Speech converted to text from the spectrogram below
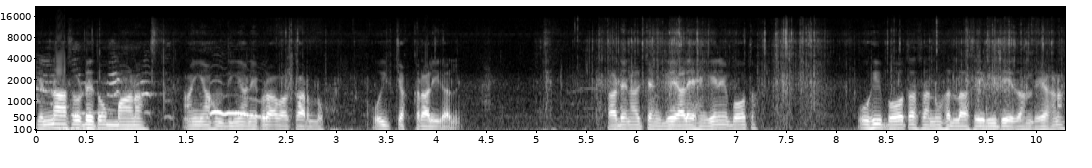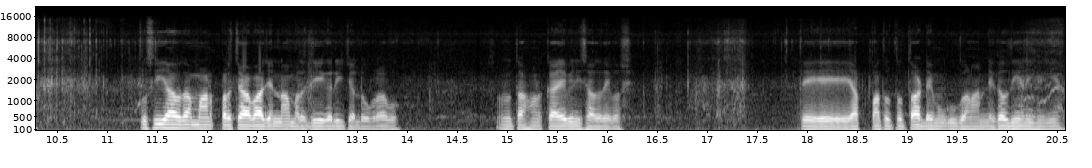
ਜਿੰਨਾ ਤੁਹਾਡੇ ਤੋਂ ਮਾਣ ਆਈਆਂ ਹੁੰਦੀਆਂ ਨੇ ਭਰਾਵਾ, ਕਰ ਲਓ। ਕੋਈ ਚੱਕਰ ਵਾਲੀ ਗੱਲ ਨਹੀਂ। ਸਾਡੇ ਨਾਲ ਚੰਗੇ ਵਾਲੇ ਹੈਗੇ ਨੇ ਬਹੁਤ। ਉਹੀ ਬਹੁਤ ਆ, ਸਾਨੂੰ ਹੱਲਾ ਸੇਰੀ ਦੇ ਦਿੰਦੇ ਆ, ਹਨਾ। ਤੁਸੀਂ ਆਪਦਾ ਮਨ ਪਰਚਾਵਾ ਜਿੰਨਾ ਮਰਜ਼ੀ ਕਰੀ ਚੱਲੋ ਭਰਾਵੋ। ਤੁਹਾਨੂੰ ਤਾਂ ਹੁਣ ਕਹਿ ਵੀ ਨਹੀਂ ਸਕਦੇ ਕੁਛ। ਤੇ ਆਪਾਂ ਤੋਂ ਤਾਂ ਤੁਹਾਡੇ ਵਾਂਗੂ ਗਾਲਾਂ ਨਿਕਲਦੀਆਂ ਨਹੀਂ ਹੈਗੀਆਂ।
